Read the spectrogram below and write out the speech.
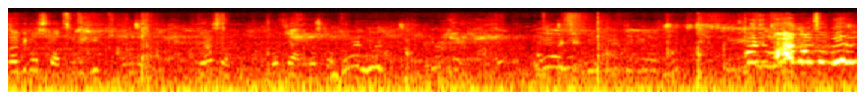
Vertical stop. Yes, sir. Go camera stop. Good, good. But I'm also very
